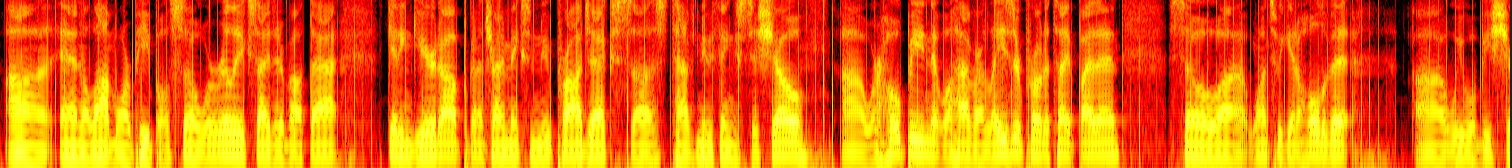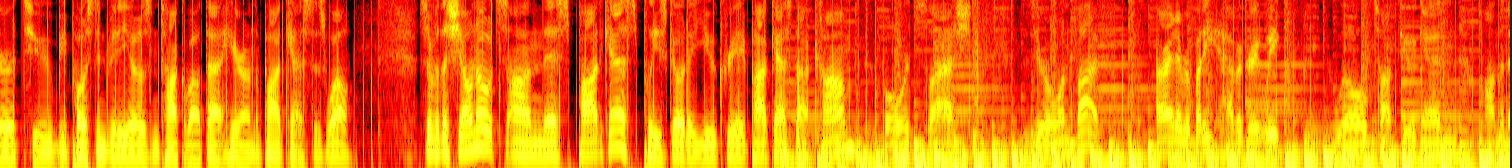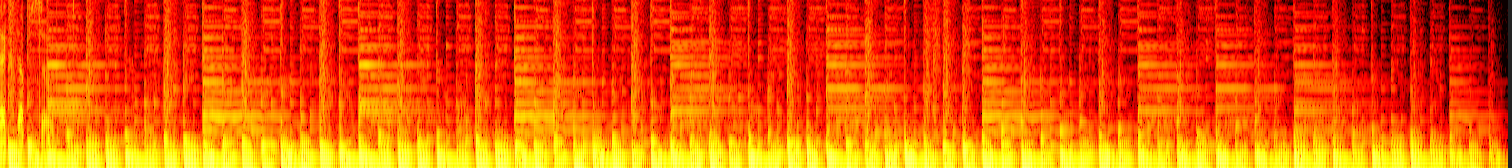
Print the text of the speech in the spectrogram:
uh, and a lot more people. So we're really excited about that getting geared up. Going to try to make some new projects, uh, to have new things to show. Uh, we're hoping that we'll have our laser prototype by then. So uh, once we get a hold of it, uh, we will be sure to be posting videos and talk about that here on the podcast as well. So for the show notes on this podcast, please go to youcreatepodcast.com forward slash 015. All right, everybody, have a great week. We'll talk to you again on the next episode.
